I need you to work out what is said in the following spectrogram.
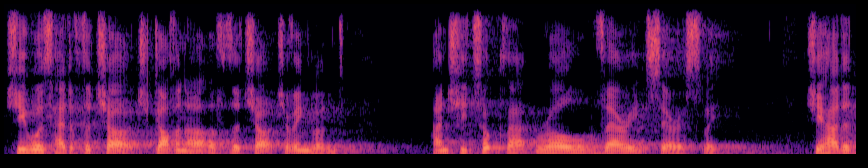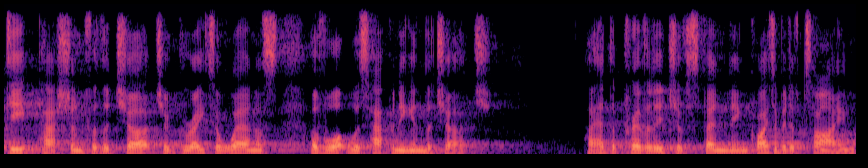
She was head of the church, governor of the Church of England, and she took that role very seriously. She had a deep passion for the church, a great awareness of what was happening in the church. I had the privilege of spending quite a bit of time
